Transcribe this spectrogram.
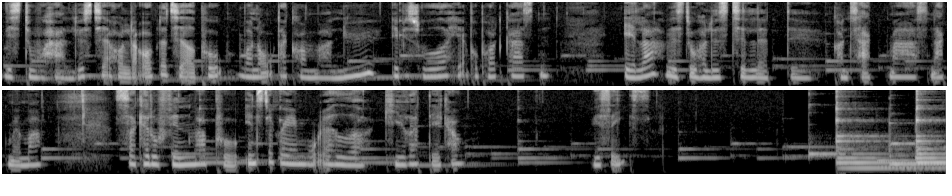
Hvis du har lyst til at holde dig opdateret på, hvornår der kommer nye episoder her på podcasten, eller hvis du har lyst til at øh, kontakte mig og snakke med mig, så kan du finde mig på Instagram, hvor jeg hedder Kira Dekau. Vi ses. thank you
